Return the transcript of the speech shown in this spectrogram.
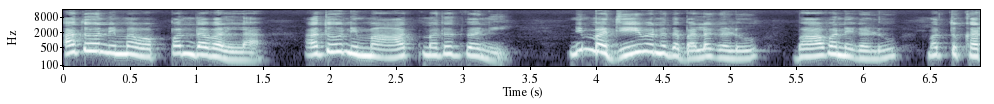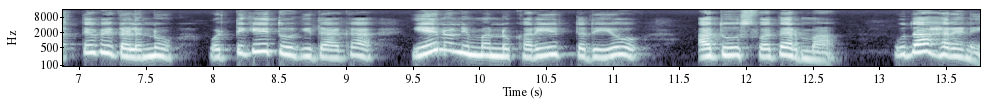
ಅದು ನಿಮ್ಮ ಒಪ್ಪಂದವಲ್ಲ, ಅದು ನಿಮ್ಮ ಆತ್ಮದ ಧ್ವನಿ. ನಿಮ್ಮ ಜೀವನದ ಬಲಗಳು, ಭಾವನೆಗಳು ಮತ್ತು ಕರ್ತವ್ಯಗಳನ್ನು ಒಟ್ಟಿಗೆ ತೂಗಿದಾಗ ಏನು ನಿಮ್ಮನ್ನು ಕರೆಯುತ್ತದೆಯೋ ಅದು ಸ್ವಧರ್ಮ. ಉದಾಹರಣೆ,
